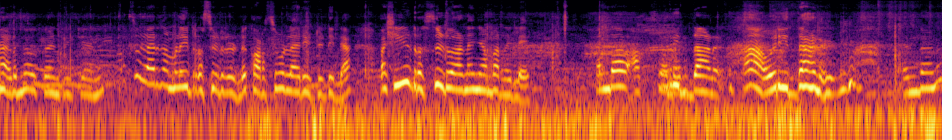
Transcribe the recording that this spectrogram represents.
നടന്നു നോക്കാണ്ടിരിക്കുകയാണ് കുറച്ച് പിള്ളേർ നമ്മൾ ഈ ഡ്രസ്സ് ഇട്ടിട്ടുണ്ട്. കുറച്ച് പിള്ളേർ ഇട്ടിട്ടില്ല. പക്ഷേ ഈ ഡ്രസ്സ് ഇടുവാണെങ്കിൽ ഞാൻ പറഞ്ഞില്ലേ? എന്താ? ഒരു ഇതാണ്. ആ ഒരു ഇതാണ്. എന്താണ്?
